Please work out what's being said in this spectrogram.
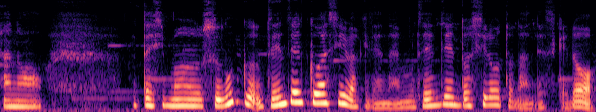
あの私もすごく全然詳しいわけじゃない。もう全然ど素人なんですけど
